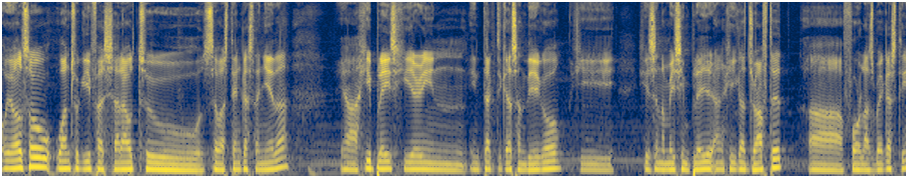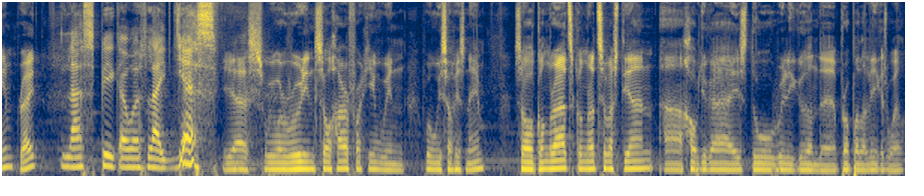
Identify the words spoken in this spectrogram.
we also want to give a shout out to Sebastián Castañeda. Yeah, he plays here in in Tactica San Diego. He he's an amazing player and he got drafted uh, for Las Vegas team, right? Last pick, I was like, yes, Yes, we were rooting so hard for him when when we saw his name. So congrats, congrats, Sebastian. Uh, hope you guys do really good on the Pro Paddle League as well.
